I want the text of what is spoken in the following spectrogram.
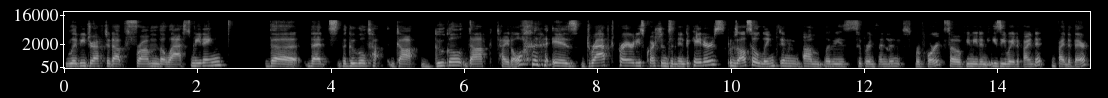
Libby drafted up from the last meeting. The that's the Google got Google Doc title is draft priorities, questions, and indicators. It was also linked in um, Libby's superintendent's report. So if you need an easy way to find it, find it there.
